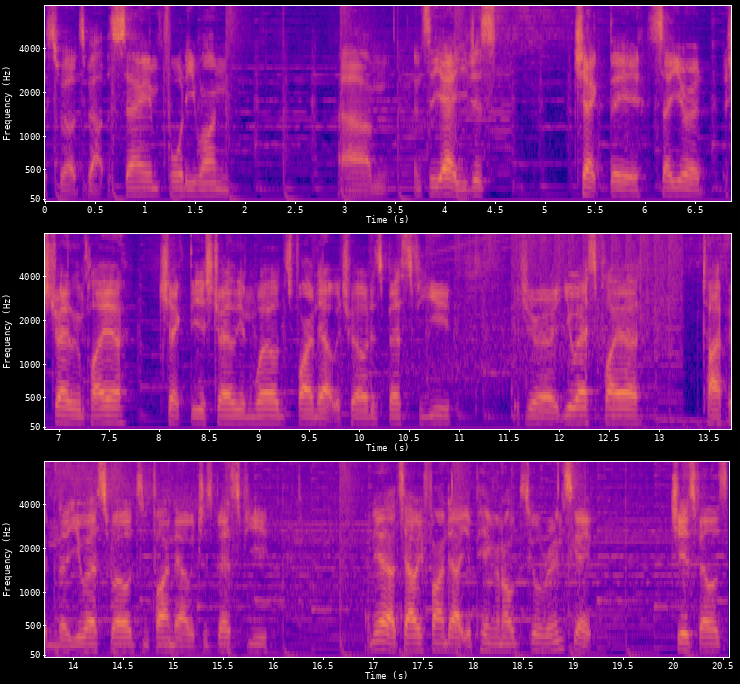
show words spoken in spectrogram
This world's about the same, 41. Um, and so yeah, you just check the, say you're an Australian player, check the Australian worlds, find out which world is best for you. If you're a US player, type in the US worlds and find out which is best for you. And yeah, that's how we find out your ping on old school RuneScape. Cheers, fellas.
